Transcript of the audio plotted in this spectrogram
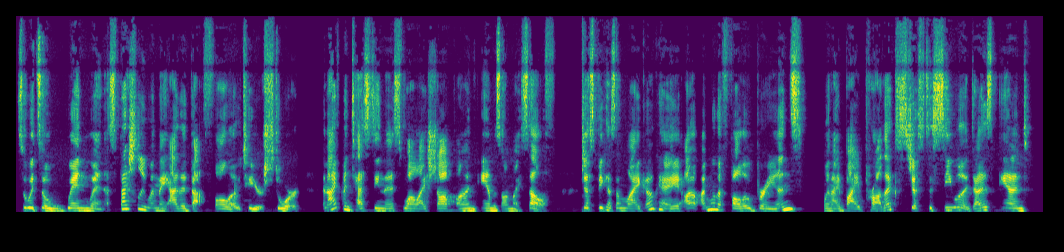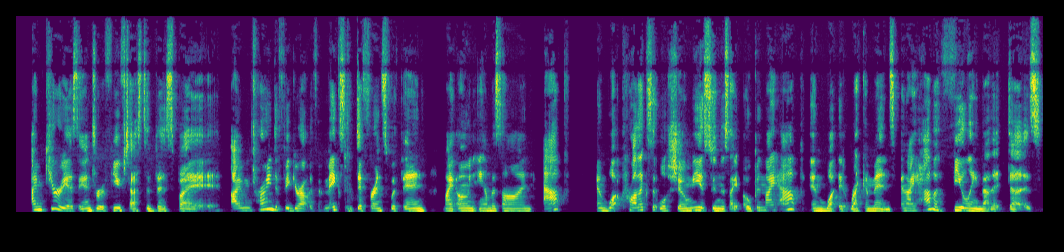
So it's a win win, especially when they added that follow to your store. And I've been testing this while I shop on Amazon myself, just because I'm like, okay, I'm going to follow brands when I buy products just to see what it does. And I'm curious, Andrew, if you've tested this, but I'm trying to figure out if it makes a difference within my own Amazon app and what products it will show me as soon as I open my app and what it recommends. And I have a feeling that it does.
